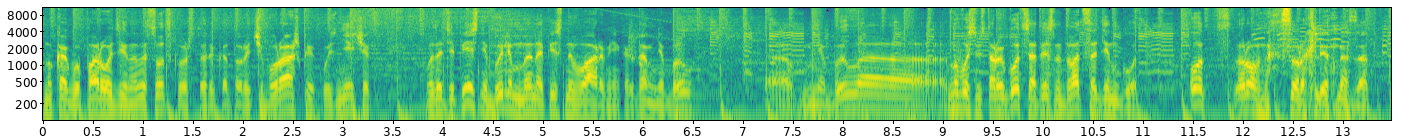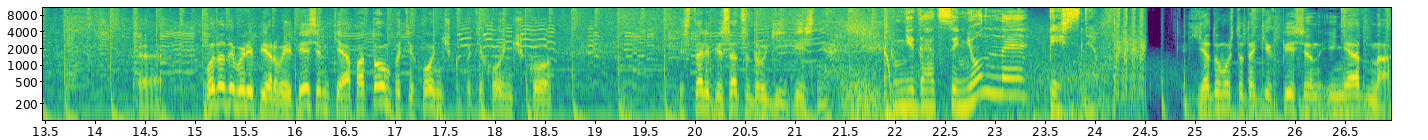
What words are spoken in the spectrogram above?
ну, как бы пародии на Высоцкого, что ли, который Чебурашка и Кузнечик. Вот эти песни были мной написаны в армии, когда мне был мне было, ну, 82 год, соответственно, 21 год. Вот ровно 40 лет назад. Э, вот это были первые песенки, а потом потихонечку, потихонечку и стали писаться другие песни. Недооцененная песня. Я думаю, что таких песен и не одна,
